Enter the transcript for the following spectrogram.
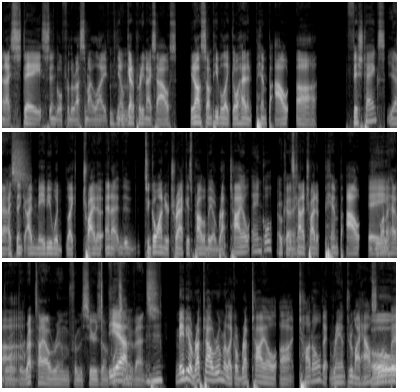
and I stay single for the rest of my life, you know, Mhm. get a pretty nice house. You know, some people like go ahead and pimp out uh fish tanks. Yeah. I think I maybe would like try to and I, to go on your track is probably a reptile angle. Okay. It's kind of try to pimp out a. you want to have the, uh, the reptile room from the series of unfortunate yeah, events. mhm. Maybe a reptile room or like a reptile uh, tunnel that ran through my house a little bit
